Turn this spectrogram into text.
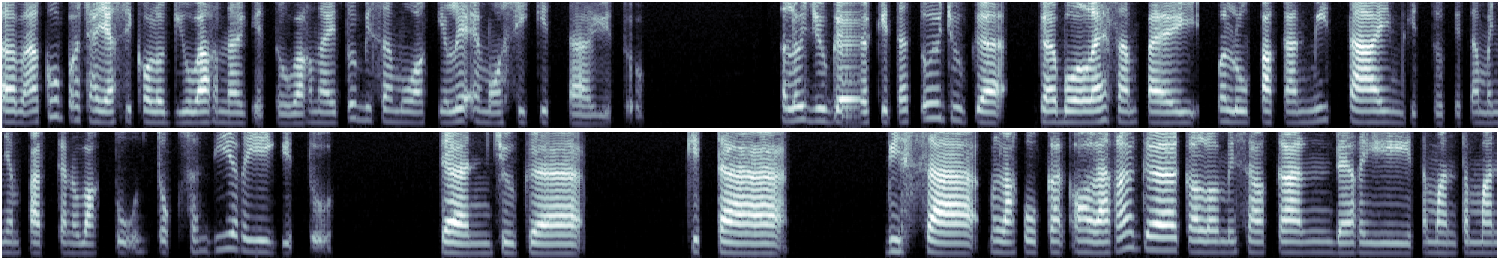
mmm, aku percaya psikologi warna gitu, warna itu bisa mewakili emosi kita gitu. Lalu juga kita tuh juga gak boleh sampai melupakan me time gitu, kita menyempatkan waktu untuk sendiri gitu. Dan juga kita bisa melakukan olahraga kalau misalkan dari teman-teman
